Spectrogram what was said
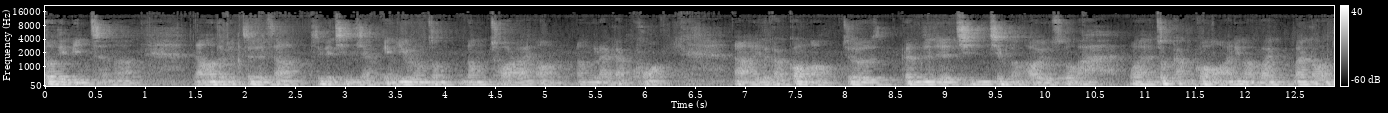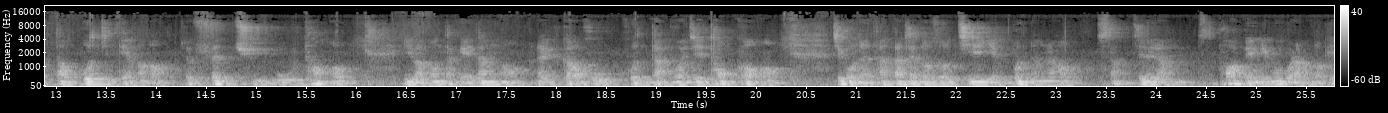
到底名称啊，然后这个这个啥，这个亲戚朋友拢总拢出来吼，拢来甲看，啊，伊就甲讲哦，就跟这些亲戚朋好友说啊，我做感讲啊，你嘛买买搞到分一点嘛吼，就分取无痛哦，伊话讲大家当吼来搞分分担外界痛苦哦，结果呢，他大家都说接言不能，然后上这个人破病根本无人都去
